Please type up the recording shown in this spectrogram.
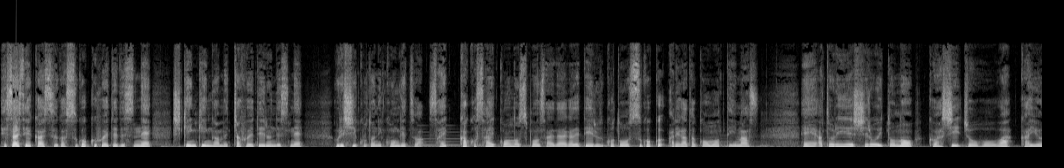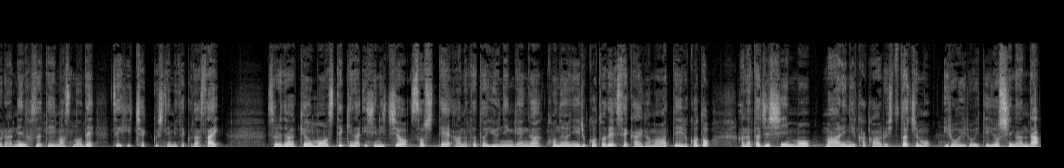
再生回数がすごく増えてですね、資金金がめっちゃ増えているんですね。嬉しいことに今月は過去最高のスポンサー代が出ていることをすごくありがたく思っています。えー、アトリエシロイトの詳しい情報は概要欄に載せていますので、ぜひチェックしてみてください。それでは今日も素敵な一日を、そしてあなたという人間がこの世にいることで世界が回っていること、あなた自身も周りに関わる人たちもいろいろいてよしなんだ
